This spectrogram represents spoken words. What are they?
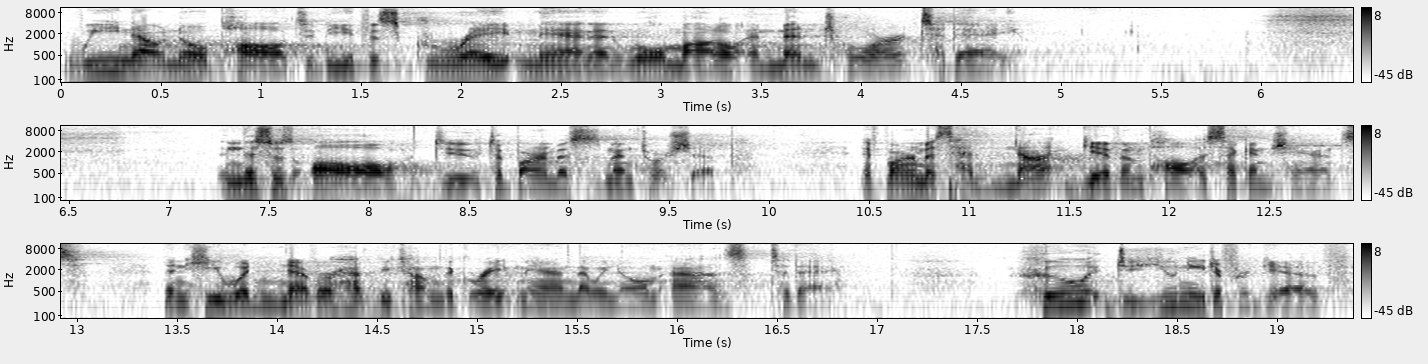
we now know Paul to be this great man and role model and mentor today. And this was all due to Barnabas' mentorship. If Barnabas had not given Paul a second chance, then he would never have become the great man that we know him as today. Who do you need to forgive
